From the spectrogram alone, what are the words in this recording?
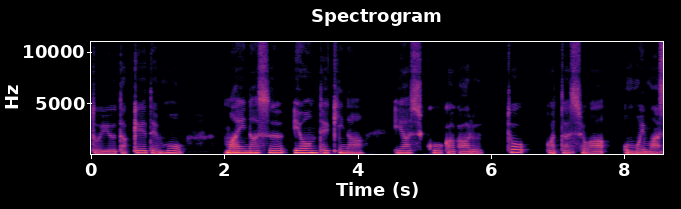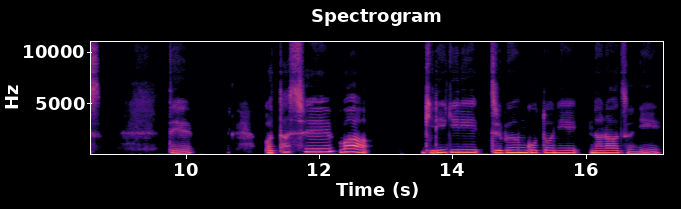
というだけでも、マイナスイオン的な癒し効果があると私は思います。で、私はギリギリ自分ごとにならずに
